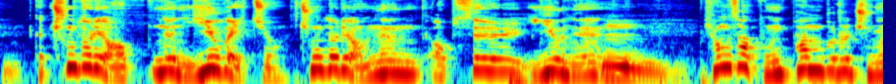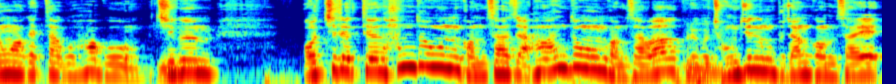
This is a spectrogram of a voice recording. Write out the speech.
그러니까 충돌이 없는 이유가 있죠. 충돌이 없는 없을 이유는 음. 형사 공판부를 중용하겠다고 하고 지금 어찌됐든 한동훈 검사자 한동훈 검사와 그리고 정진웅 부장 검사의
